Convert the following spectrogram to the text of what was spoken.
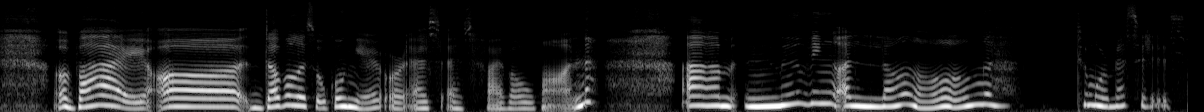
by uh, SS501 or SS501. Um, moving along, two more messages.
